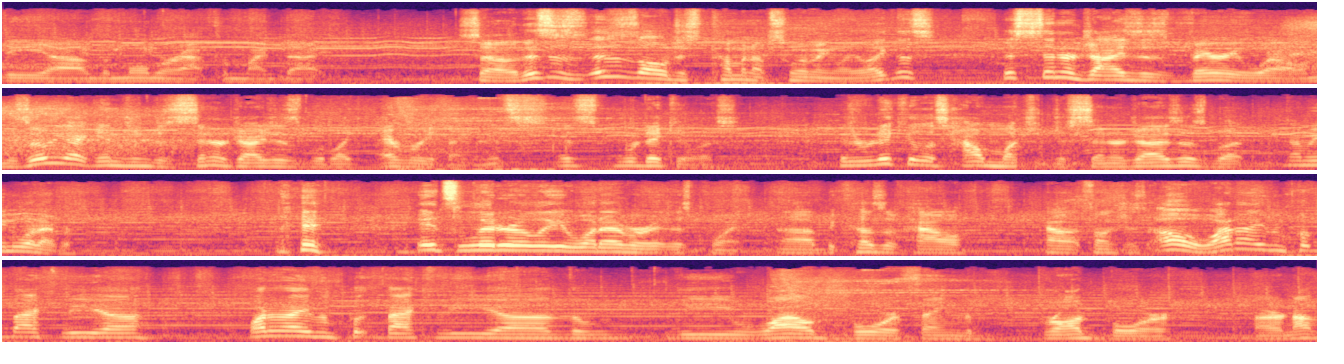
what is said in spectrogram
the uh, the Momorat from my deck. So this is this is all just coming up swimmingly. Like this this synergizes very well, and the Zoodiac engine just synergizes with like everything. It's it's ridiculous. It's ridiculous how much it just synergizes, but I mean whatever. it's literally whatever at this point uh, because of how how it functions. Oh, why did I even put back the uh, why did I even put back the uh, the the wild boar thing, the broad boar, or not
